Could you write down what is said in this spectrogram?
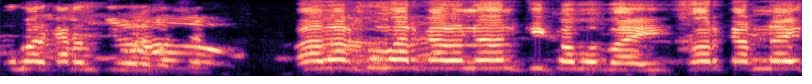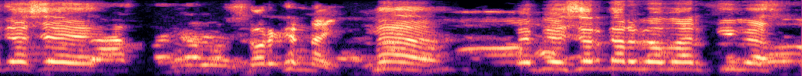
কুমার কারণ কি মনে করছেন? বাজার কুমার কারণে কি কব ভাই? সরকার নাই দেশে। সরকার নাই? না এই বেসরকারি ব্যবহার কি ব্যস্ত?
